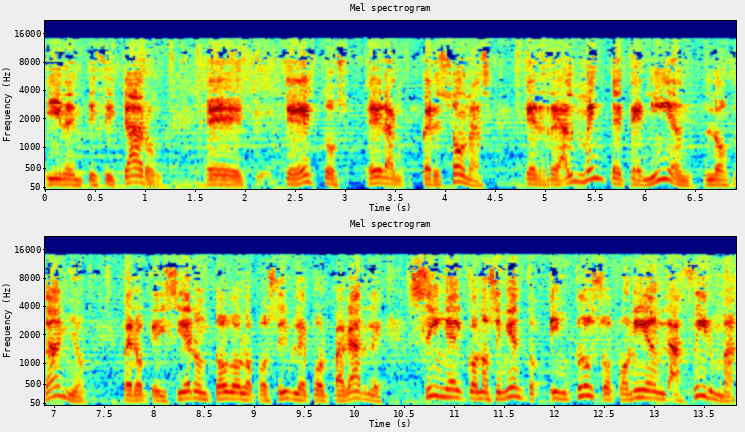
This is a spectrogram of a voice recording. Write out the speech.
identificaron eh, que estos eran personas que realmente tenían los daños pero que hicieron todo lo posible por pagarle sin el conocimiento. Incluso ponían la firma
